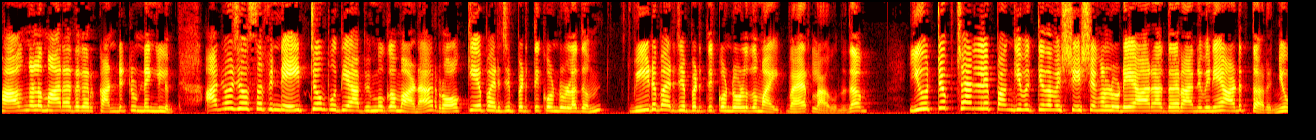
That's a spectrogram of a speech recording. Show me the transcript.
ഭാഗങ്ങളും ആരാധകർ കണ്ടിട്ടുണ്ടെങ്കിലും അനു ജോസഫിന്റെ ഏറ്റവും പുതിയ അഭിമുഖമാണ് റോക്കിയെ പരിചയപ്പെടുത്തിക്കൊണ്ടുള്ളതും വീട് പരിചയപ്പെടുത്തിക്കൊണ്ടുള്ളതുമായി വൈറലാകുന്നത്. യൂട്യൂബ് ചാനലിൽ പങ്കുവെക്കുന്ന വിശേഷങ്ങളിലൂടെ ആരാധകർ അനുവിനെ അടുത്തറിഞ്ഞു.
